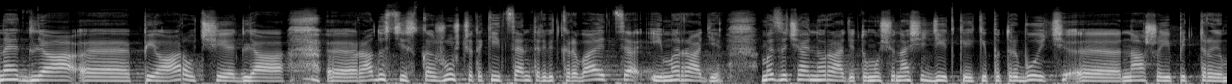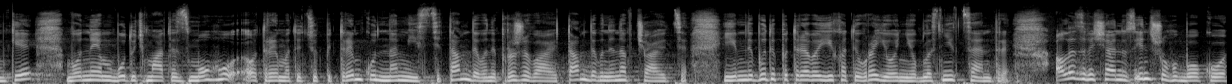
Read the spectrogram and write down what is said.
не для е, піару чи для е, радості скажу, що такий центр відкривається, і ми раді. Ми звичайно раді, тому що наші дітки, які потребують е, нашої підтримки, вони будуть мати змогу отримати цю підтримку на місці, там, де вони проживають, там, де вони навчаються. Їм не буде потреби їхати в районні, обласні центри. Але, звичайно, з іншого боку,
